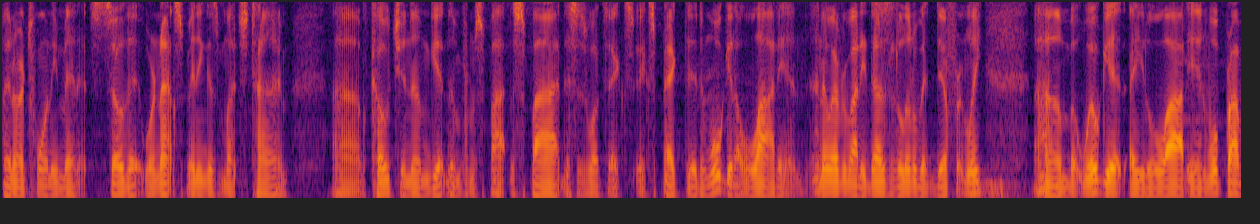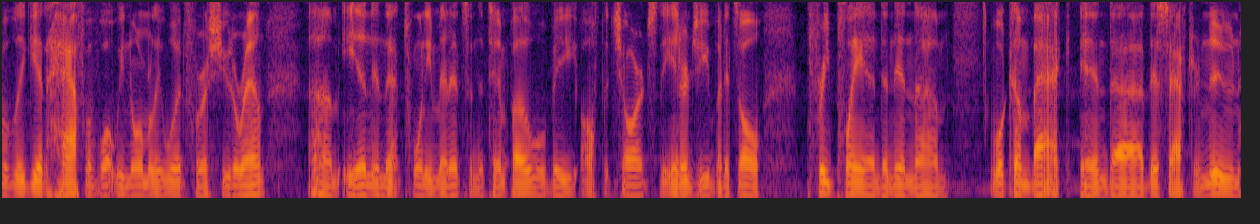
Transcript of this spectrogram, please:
in our 20 minutes, so that we're not spending as much time uh, coaching them, getting them from spot to spot. This is what's ex- expected, and we'll get a lot in. I know everybody does it a little bit differently, um, but we'll get a lot in. We'll probably get half of what we normally would for a shoot around um, in in that 20 minutes, and the tempo will be off the charts, the energy, but it's all pre-planned, and then um, we'll come back and uh, this afternoon.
